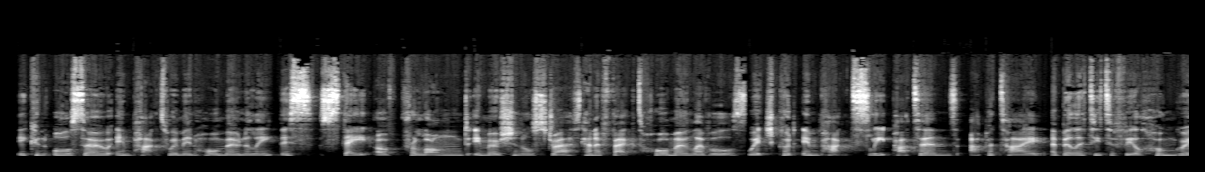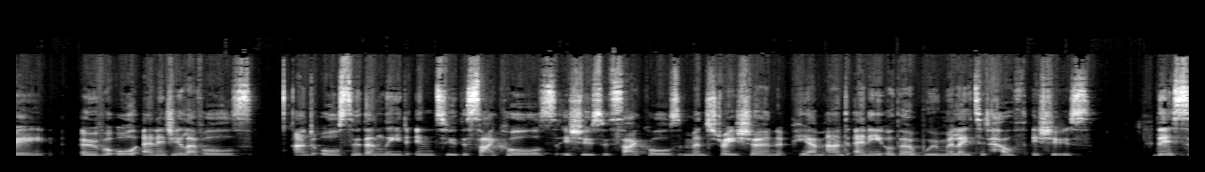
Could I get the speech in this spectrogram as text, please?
It can also impact women hormonally. This state of prolonged emotional stress can affect hormone levels, which could impact sleep patterns, appetite, ability to feel hungry, overall energy levels, and also then lead into the cycles, issues with cycles, menstruation, PM, and any other womb related health issues. This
